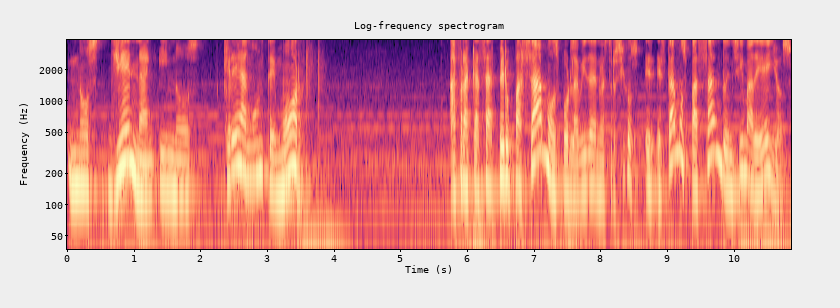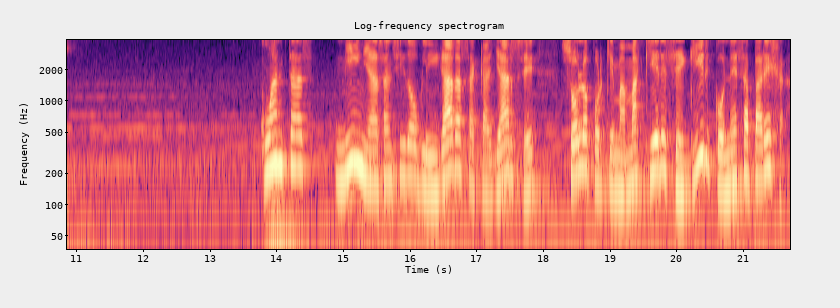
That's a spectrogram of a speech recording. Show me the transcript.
nos llenan y nos crean un temor a fracasar, pero pasamos por la vida de nuestros hijos, estamos pasando encima de ellos. ¿Cuántas niñas han sido obligadas a callarse solo porque mamá quiere seguir con esa pareja?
